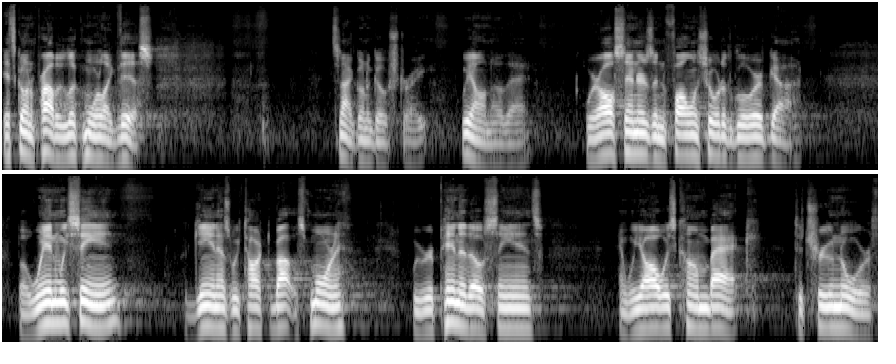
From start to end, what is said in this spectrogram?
It's going to probably look more like this. It's not going to go straight. We all know that. We're all sinners and fallen short of the glory of God. But when we sin, again, as we talked about this morning, we repent of those sins and we always come back to true north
